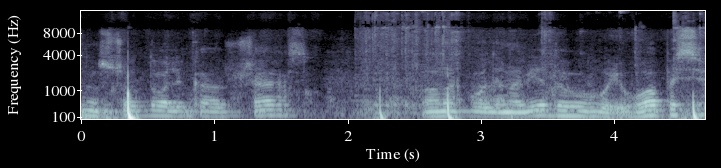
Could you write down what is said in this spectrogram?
Ну що долі кажу ще раз. Номер буде на відео і в описі.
